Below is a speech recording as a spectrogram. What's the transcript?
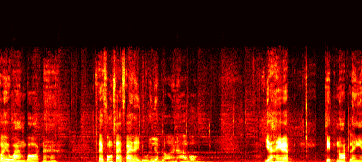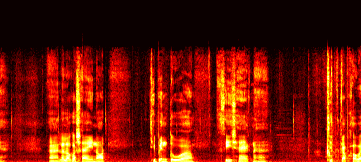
ค่อยๆวางบอร์ดนะฮะสายฟงสายไฟอะไรดูให้เรียบร้อยนะครับผม อย่าให้แบบติดน็อตอะไรเงี้ย อ่าแล้วเราก็ใช้น็อตที่เป็นตัวสี่แฉกนะฮะยึดกลับเข้าไป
